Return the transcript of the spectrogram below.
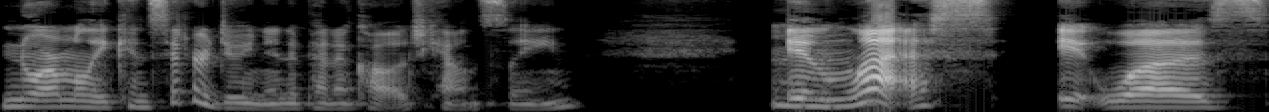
normally consider doing independent college counseling mm-hmm. unless it was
